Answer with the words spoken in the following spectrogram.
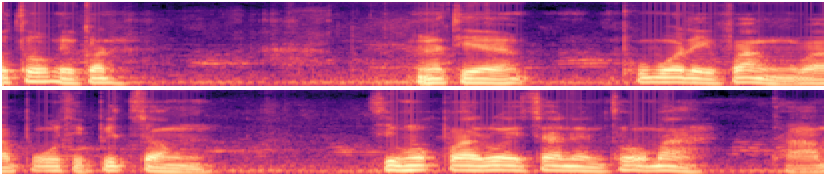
อร์โทรไปก่อนนะเทียผู้บ่ได้ฟังว่าผู้สิปิดจ่องสิบหกฟ้ารวยชาแนนโทรมาถาม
